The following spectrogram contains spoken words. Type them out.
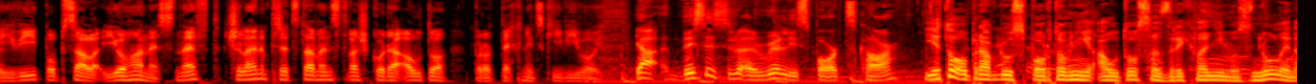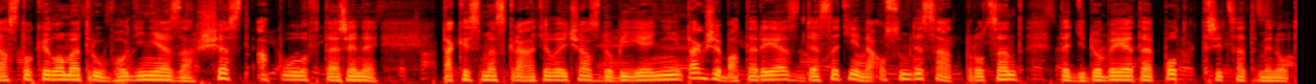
IV popsal Johannes Neft, člen představenstva Škoda Auto pro technický vývoj. Je to opravdu sportovní auto se zrychlením z 0 na 100 km v hodině za 6,5 vteřiny. Taky jsme zkrátili čas dobíjení, takže baterie z 10 na 80 teď dobijete pod 30 minut.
